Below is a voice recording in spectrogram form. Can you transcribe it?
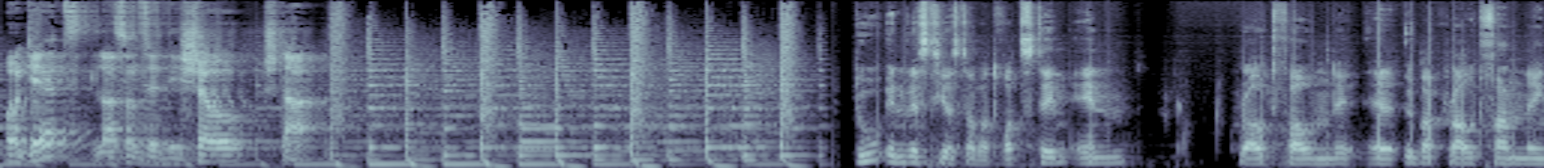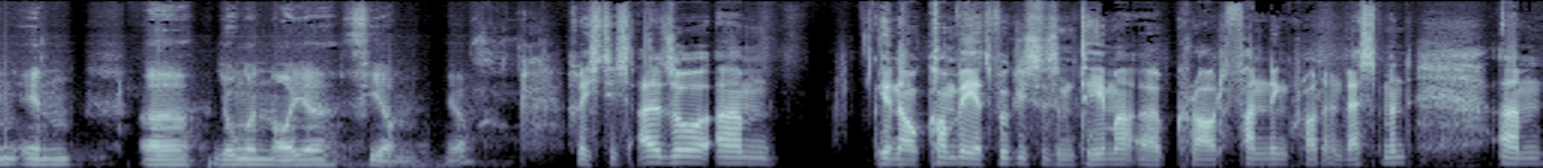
Und jetzt lass uns in die Show starten. Du investierst aber trotzdem in Crowdfunding, äh, über Crowdfunding in äh, junge, neue Firmen, ja? Richtig. Also ähm, Genau, kommen wir jetzt wirklich zu diesem Thema äh, Crowdfunding, Crowdinvestment. Ähm,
